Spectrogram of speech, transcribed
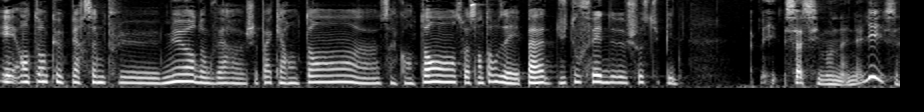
Et en tant que personne plus mûre, donc vers, je sais pas, 40 ans, 50 euh, ans, 60 ans, vous n'avez pas du tout fait de choses stupides ça, c'est mon analyse.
